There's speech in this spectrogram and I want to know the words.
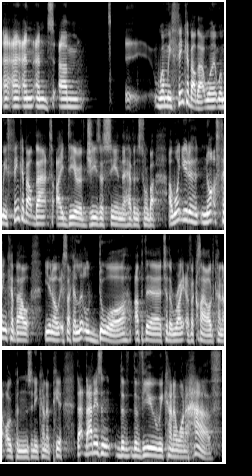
And, and, and um, when we think about that, when we think about that idea of Jesus seeing the heavens torn apart, I want you to not think about, you know, it's like a little door up there to the right of a cloud kind of opens and he kind of peer. That, that isn't the, the view we kind of want to have.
